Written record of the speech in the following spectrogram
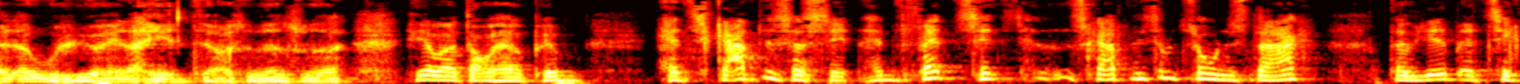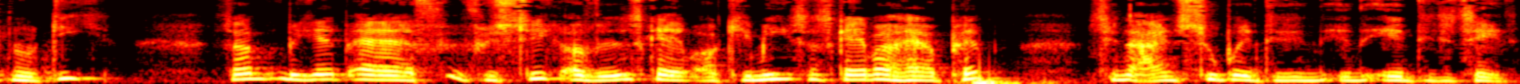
eller uhyre eller helte og så videre, så videre. Her var dog her Pym. Han skabte sig selv. Han fandt selv, han skabte ligesom Tony Stark, der ved hjælp af teknologi, så ved hjælp af fysik og videnskab og kemi, så skaber her Pym sin egen superidentitet.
